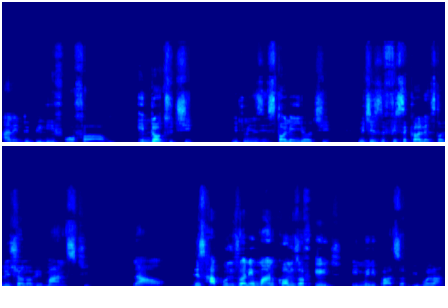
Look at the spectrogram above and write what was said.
and in the belief of um, Idotu Chi, which means installing your Chi, which is the physical installation of a man's chi. Now, this happens when a man comes of age in many parts of Igbo land.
